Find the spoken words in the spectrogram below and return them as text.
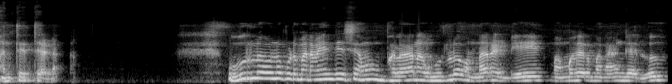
అంతే తేడా. ఊర్లో ఉన్నప్పుడు మనం ఏం చేసాము ఫలానా ఊర్లో ఉన్నారండి మా అమ్మగారు మా నాన్నగారు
